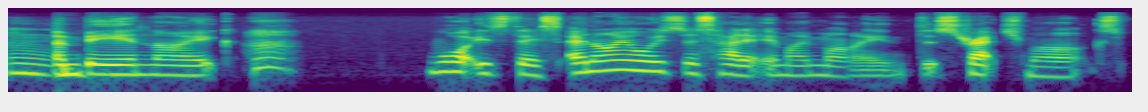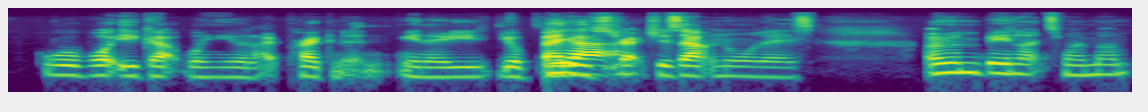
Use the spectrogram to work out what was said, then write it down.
Mm. and being like, what is this? And I always just had it in my mind that stretch marks were what you get when you're like pregnant. You know, you, your belly Yeah. stretches out and all this. I remember being like to my mum,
